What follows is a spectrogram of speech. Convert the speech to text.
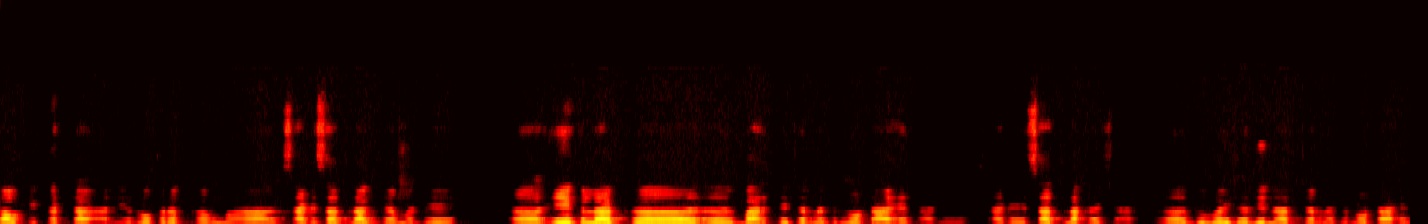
गावठी कट्टा आणि रोख रक्कम साडेसात लाख ज्यामध्ये एक लाख भारतीय चलनाच्या नोटा आहेत आणि साडेसात लाखाच्या दुबईच्या दिनार चलनाच्या नोटा आहेत.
